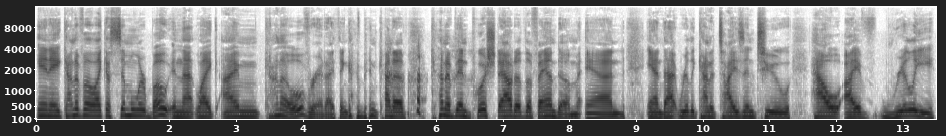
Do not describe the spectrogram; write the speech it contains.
in a kind of a like a similar boat in that like I'm kind of over it. I think I've been kind of kind of been pushed out of the fandom and and that really kind of ties into how I've really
